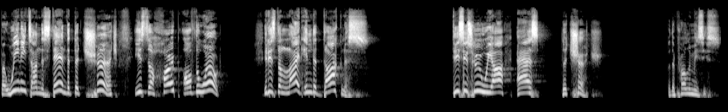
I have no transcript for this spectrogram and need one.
But we need to understand that the church is the hope of the world. It is the light in the darkness. This is who we are as the church. But the problem is this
